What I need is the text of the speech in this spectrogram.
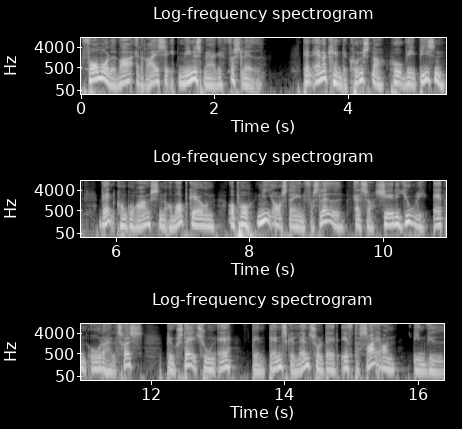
Formålet var at rejse et mindesmærke for slaget. Den anerkendte kunstner H.V. Bissen vandt konkurrencen om opgaven, og på 9-årsdagen for slaget, altså 6. juli 1858, blev statuen af den danske landsoldat efter sejren indvide.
